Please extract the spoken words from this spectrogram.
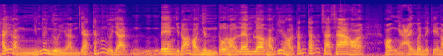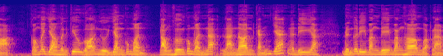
thấy rằng những cái người à, da trắng người da đen gì đó họ nhìn tôi họ lem lem họ biết họ tránh tránh xa xa họ họ ngại mình này kia nọ. Còn bây giờ mình kêu gọi người dân của mình đồng hương của mình á, là nên cảnh giác là đi à, đừng có đi ban đêm ban hôm hoặc là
